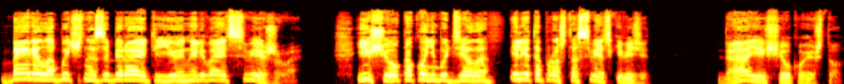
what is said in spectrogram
Берил обычно забирает ее и наливает свежего. Еще какое-нибудь дело? Или это просто светский визит?» «Да, еще кое-что.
